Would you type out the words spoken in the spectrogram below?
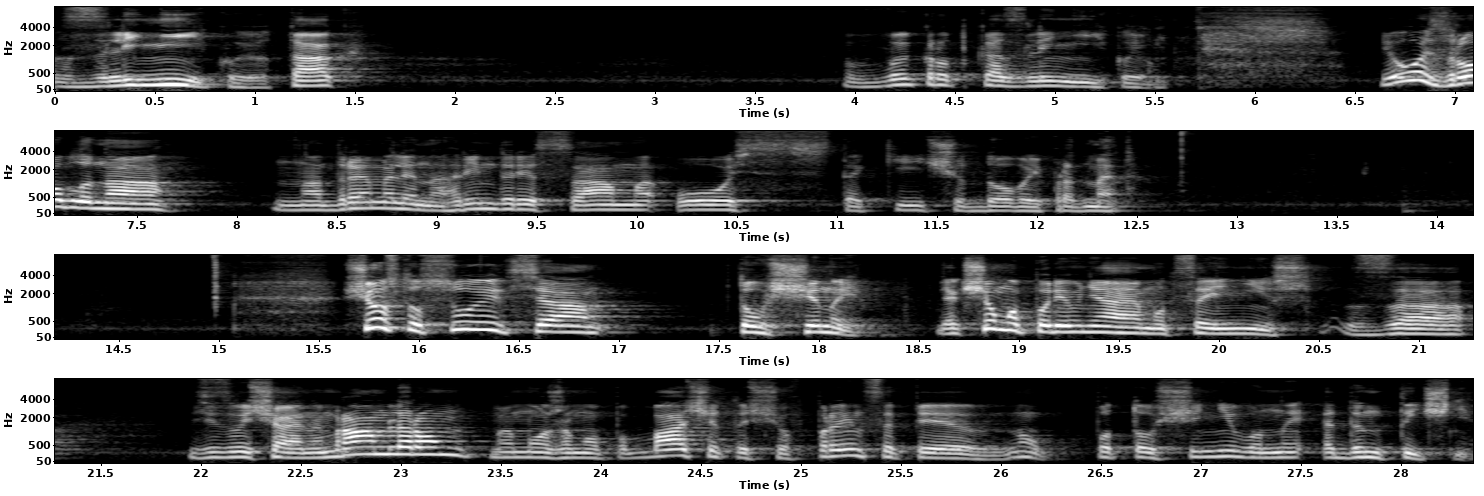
з лінійкою. Так? Викрутка з лінійкою. І ось зроблена на дремелі, на гріндері саме ось такий чудовий предмет. Що стосується товщини, якщо ми порівняємо цей ніж з, зі звичайним рамблером, ми можемо побачити, що в принципі ну, по товщині вони ідентичні.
